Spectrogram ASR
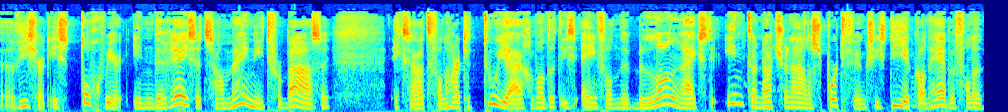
Richard is toch weer in de race. Het zou mij niet verbazen ik zou het van harte toejuichen, want het is een van de belangrijkste internationale sportfuncties die je kan hebben van een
